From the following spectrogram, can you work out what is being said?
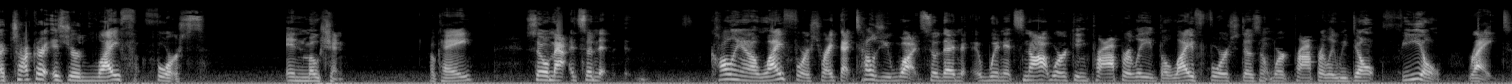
a chakra is your life force in motion, okay? So, so calling it a life force, right? That tells you what? So then when it's not working properly, the life force doesn't work properly, we don't feel right.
